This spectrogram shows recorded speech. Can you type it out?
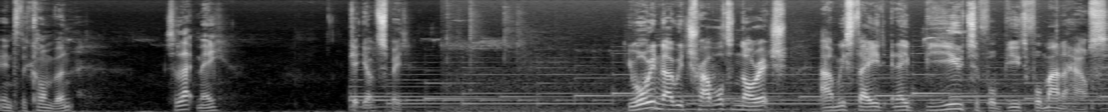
into the convent. So let me get you up to speed. You already know we travelled to Norwich and we stayed in a beautiful, beautiful manor house.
